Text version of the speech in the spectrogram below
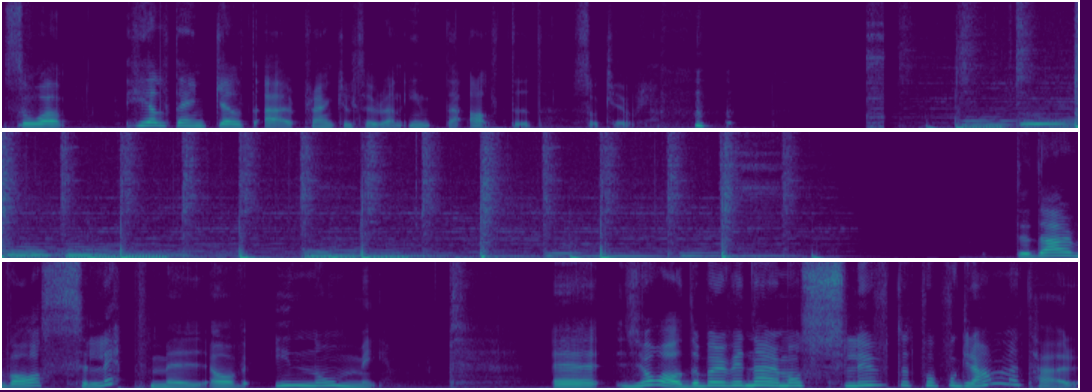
Så helt enkelt är prankkulturen inte alltid så kul. Det där var Släpp mig av Inomi. Eh, ja, då börjar vi närma oss slutet på programmet här.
